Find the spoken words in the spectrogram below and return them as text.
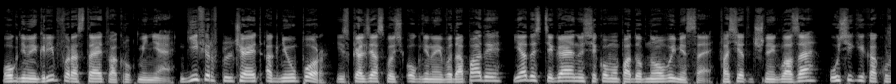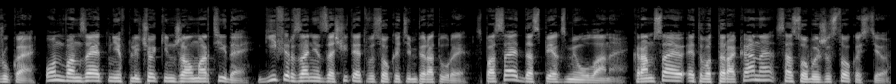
Огненный гриб вырастает вокруг меня. Гифер включает огнеупор, и скользя сквозь огненные водопады, я достигаю насекомоподобного вымеса. Фасеточные глаза, усики как у жука. Он вонзает мне в плечо кинжал Мартида. Гифер занят защитой от высокой температуры. Спасает доспех Змеулана. Кромсаю этого таракана с особой жестокостью.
